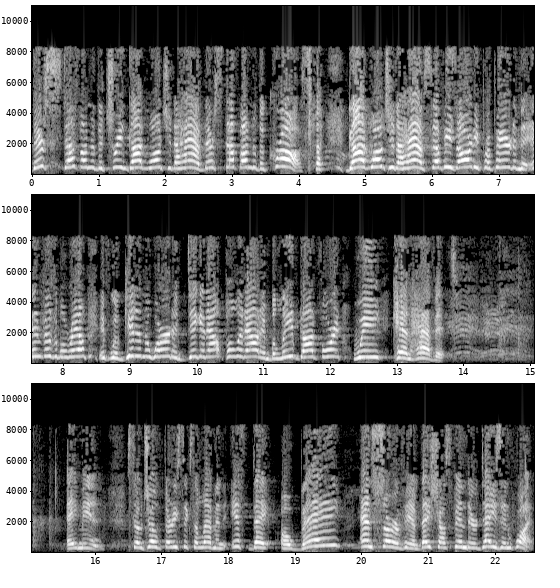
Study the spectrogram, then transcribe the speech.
There's stuff under the tree God wants you to have. There's stuff under the cross. God wants you to have stuff He's already prepared in the invisible realm. If we'll get in the Word and dig it out, pull it out, and believe God for it, we can have it. Amen. So Job 36, 11, if they obey and serve him. They shall spend their days in what?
